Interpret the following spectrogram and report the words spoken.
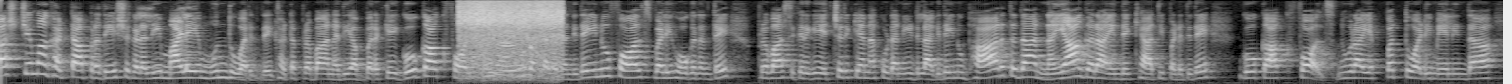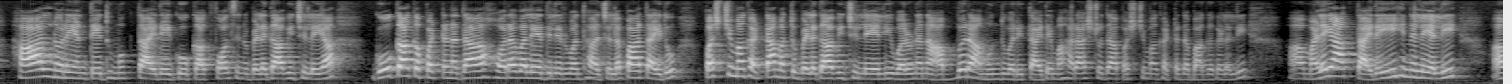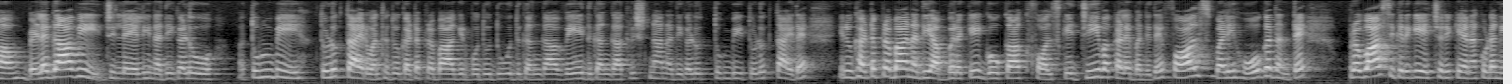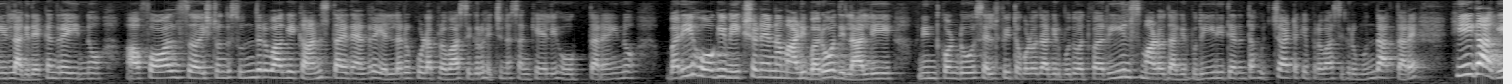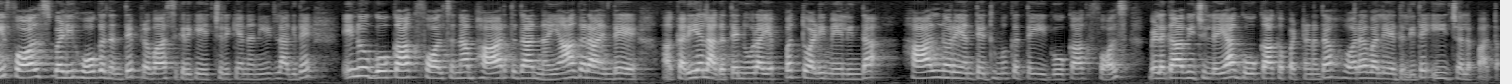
ಪಶ್ಚಿಮ ಘಟ್ಟ ಪ್ರದೇಶಗಳಲ್ಲಿ ಮಳೆ ಮುಂದುವರೆದಿದೆ. ಘಟಪ್ರಭಾ ನದಿ ಅಬ್ಬರಕ್ಕೆ ಗೋಕಾಕ್ ಫಾಲ್ಸ್ ತುಂಬ ಕಳೆ ಬಂದಿದೆ. ಇನ್ನು ಫಾಲ್ಸ್ ಬಳಿ ಹೋಗದಂತೆ ಪ್ರವಾಸಿಗರಿಗೆ ಎಚ್ಚರಿಕೆಯನ್ನು ಕೂಡ ನೀಡಲಾಗಿದೆ. ಇನ್ನು ಭಾರತದ ನಯಾಗರ ಎಂದೇ ಖ್ಯಾತಿ ಪಡೆದಿದೆ. ಗೋಕಾಕ್ ಫಾಲ್ಸ್ ನೂರ ಎಪ್ಪತ್ತು ಅಡಿ ಮೇಲಿಂದ ಹಾಲ್ನೊರೆಯಂತೆ ಧುಮುಕ್ತಾ ಇದೆ ಗೋಕಾಕ್ ಫಾಲ್ಸ್ ಇನ್ನು ಬೆಳಗಾವಿ ಜಿಲ್ಲೆಯ ಗೋಕಾಕ ಪಟ್ಟಣದ ಹೊರವಲಯದಲ್ಲಿರುವಂತಹ ಜಲಪಾತ ಇದು. ಪಶ್ಚಿಮ ಘಟ್ಟ ಮತ್ತು ಬೆಳಗಾವಿ ಜಿಲ್ಲೆಯಲ್ಲಿ ವರುಣನ ಅಬ್ಬರ ಮುಂದುವರಿತಾ ಇದೆ. ಮಹಾರಾಷ್ಟ್ರದ ಪಶ್ಚಿಮ ಘಟ್ಟದ ಭಾಗಗಳಲ್ಲಿ ಮಳೆಯಾಗ್ತಾ ಇದೆ. ಈ ಹಿನ್ನೆಲೆಯಲ್ಲಿ ಬೆಳಗಾವಿ ಜಿಲ್ಲೆಯಲ್ಲಿ ನದಿಗಳು ತುಂಬಿ ತುಳುಕ್ತಾ ಇರುವಂಥದ್ದು ಘಟಪ್ರಭಾ ಆಗಿರ್ಬೋದು. ದೂದ್ ಗಂಗಾ, ವೇದ್ ಗಂಗಾ, ಕೃಷ್ಣಾ ನದಿಗಳು ತುಂಬಿ ತುಳುಕ್ತಾ ಇದೆ. ಇನ್ನು ಘಟಪ್ರಭಾ ನದಿ ಅಬ್ಬರಕ್ಕೆ ಗೋಕಾಕ್ ಫಾಲ್ಸ್ಗೆ ಜೀವ ಕಳೆ ಬಂದಿದೆ. ಫಾಲ್ಸ್ ಬಳಿ ಹೋಗದಂತೆ ಪ್ರವಾಸಿಗರಿಗೆ ಎಚ್ಚರಿಕೆಯನ್ನು ಕೂಡ ನೀಡಲಾಗಿದೆ. ಯಾಕಂದರೆ ಇನ್ನು ಫಾಲ್ಸ್ ಇಷ್ಟೊಂದು ಸುಂದರವಾಗಿ ಕಾಣಿಸ್ತಾ ಇದೆ ಅಂದರೆ ಎಲ್ಲರೂ ಕೂಡ ಪ್ರವಾಸಿಗರು ಹೆಚ್ಚಿನ ಸಂಖ್ಯೆಯಲ್ಲಿ ಹೋಗ್ತಾರೆ. ಇನ್ನು ಬರೀ ಹೋಗಿ ವೀಕ್ಷಣೆಯನ್ನು ಮಾಡಿ ಬರೋದಿಲ್ಲ. ಅಲ್ಲಿ ನಿಂತ್ಕೊಂಡು ಸೆಲ್ಫಿ ತಗೊಳ್ಳೋದಾಗಿರ್ಬೋದು ಅಥವಾ ರೀಲ್ಸ್ ಮಾಡೋದಾಗಿರ್ಬೋದು ಈ ರೀತಿಯಾದಂಥ ಹುಚ್ಚಾಟಕ್ಕೆ ಪ್ರವಾಸಿಗರು ಮುಂದಾಗ್ತಾರೆ. ಹೀಗಾಗಿ ಫಾಲ್ಸ್ ಬಳಿ ಹೋಗದಂತೆ ಪ್ರವಾಸಿಗರಿಗೆ ಎಚ್ಚರಿಕೆಯನ್ನು ನೀಡಲಾಗಿದೆ. ಇನ್ನು ಗೋಕಾಕ್ ಫಾಲ್ಸನ್ನು ಭಾರತದ ನಯಾಗರ ಎಂದೇ ಕರೆಯಲಾಗುತ್ತೆ. ನೂರ ಎಪ್ಪತ್ತು ಅಡಿ ಮೇಲಿಂದ ಹಾಲ್ನೊರೆಯಂತೆ ಧುಮುಕತ್ತೆ ಈ ಗೋಕಾಕ್ ಫಾಲ್ಸ್ ಬೆಳಗಾವಿ ಜಿಲ್ಲೆಯ ಗೋಕಾಕ ಪಟ್ಟಣದ ಹೊರವಲಯದಲ್ಲಿದೆ ಈ ಜಲಪಾತ.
